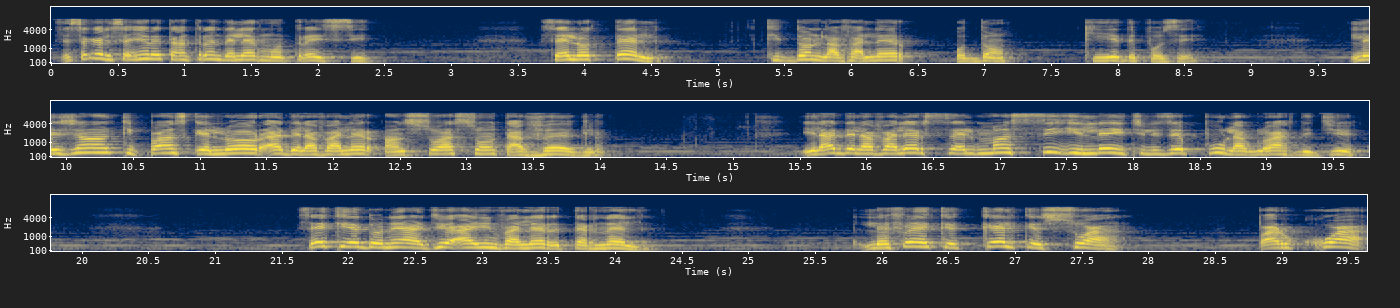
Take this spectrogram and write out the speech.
C'est ce que le Seigneur est en train de leur montrer ici. C'est l'autel qui donne la valeur au don qui est déposé. Les gens qui pensent que l'or a de la valeur en soi sont aveugles. Il a de la valeur seulement s'il est utilisé pour la gloire de Dieu. Ce qui est donné à Dieu a une valeur éternelle. Le fait que quel que soit par quoi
